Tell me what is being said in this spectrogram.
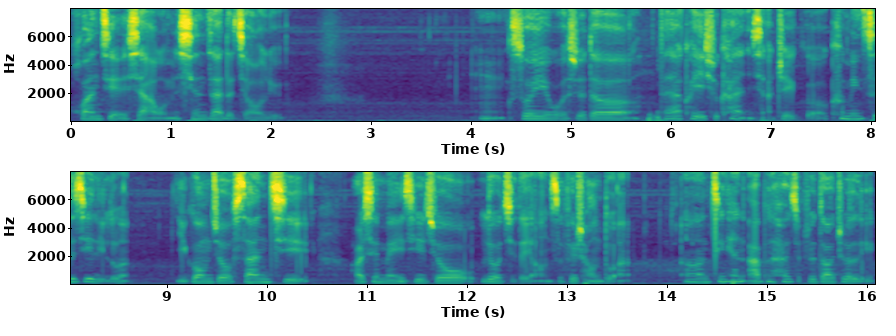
缓解一下我们现在的焦虑。嗯，所以我觉得大家可以去看一下这个科明斯基理论，一共就三季，而且每一季就六集的样子，非常短。嗯，今天的 appetizer 就到这里，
